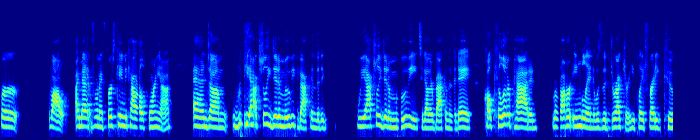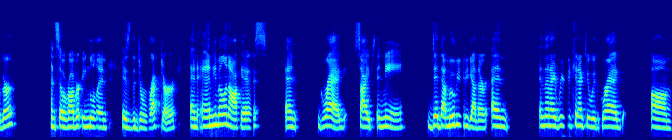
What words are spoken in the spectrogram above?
for wow, I met from when I first came to California. And um, we actually did a movie back in the we actually did a movie together back in the day called Killer Pad, and Robert Englund was the director. He played Freddy Krueger, and so Robert Englund is the director, and Andy Milonakis and Greg Cipes and me did that movie together, and and then I reconnected with Greg um,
